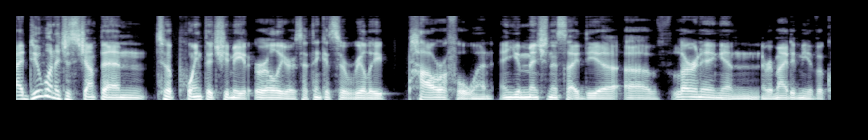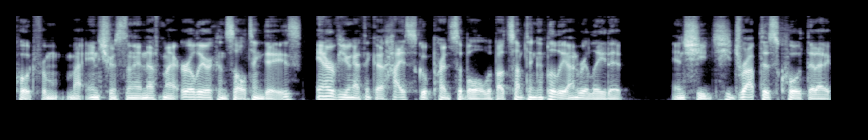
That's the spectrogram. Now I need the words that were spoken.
I do want to just jump in to a point that you made earlier. I think it's a really powerful one. And you mentioned this idea of learning and reminded me of a quote from my, interestingly enough, my earlier consulting days, interviewing, I think, a high school principal about something completely unrelated. And she, she dropped this quote that I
